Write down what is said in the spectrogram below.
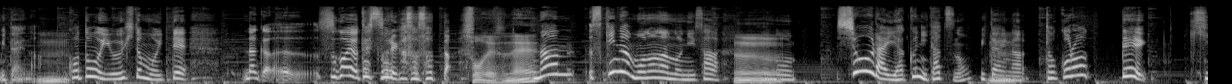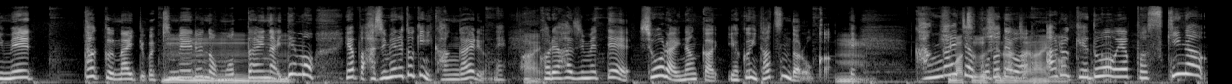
みたいなうん。ことを言う人もいてなんかすごい私それが刺さった。そうですね。なん好きなものなのにさ、うんうん。その将来役に立つの？みたいなところで決めたくないっていうか決めるのもったいない、うんでもやっぱ始める時に考えるよね、はい。これ始めて将来なんか役に立つんだろうかうん。って考えちゃうことではあるけどやっぱ好きな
